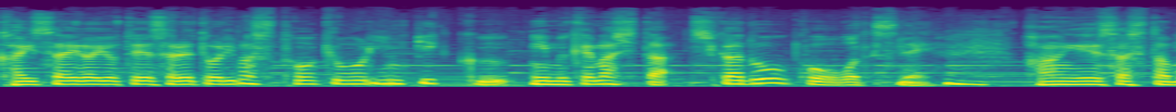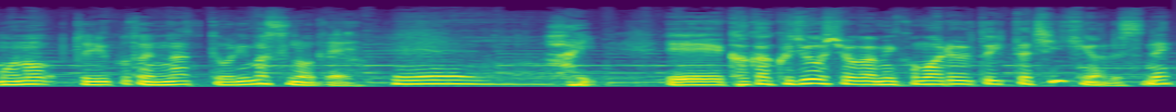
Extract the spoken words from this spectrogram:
開催が予定されております東京オリンピックに向けました地下動向をですね、うん、反映させたものということになっておりますので、はい、えー、価格上昇が見込まれるといった地域がですね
